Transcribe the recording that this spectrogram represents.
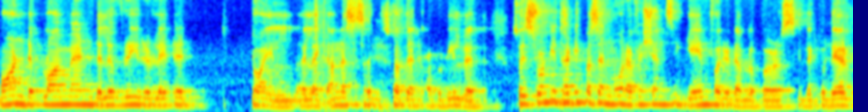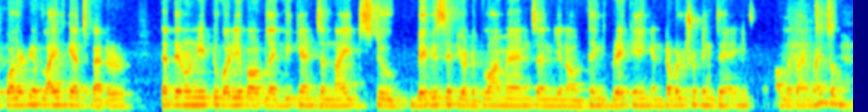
on deployment delivery related toil, like unnecessary stuff that they have to deal with. So it's 20, 30% more efficiency gain for your developers. Their quality of life gets better, that they don't need to worry about like weekends and nights to babysit your deployments and you know things breaking and troubleshooting things all the time, right? So yeah.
